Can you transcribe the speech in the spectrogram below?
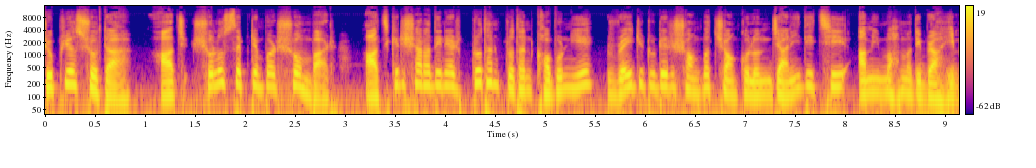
সুপ্রিয় শ্রোতা, আজ ষোলো সেপ্টেম্বর সোমবার আজকের সারাদিনের প্রধান প্রধান খবর নিয়ে রেডিও টুডের সংবাদ সংকলন জানিয়ে দিচ্ছি আমি মোহাম্মদ ইব্রাহিম।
